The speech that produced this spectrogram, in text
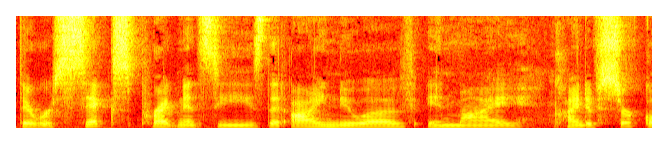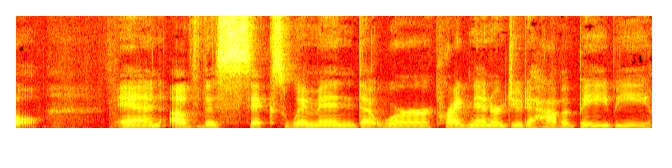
there were six pregnancies that I knew of in my kind of circle. And of the six women that were pregnant or due to have a baby,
